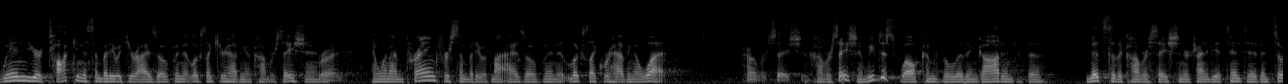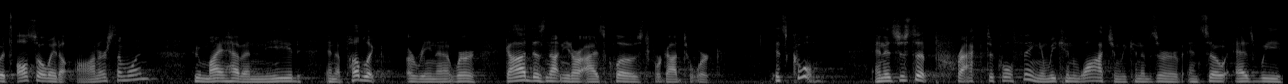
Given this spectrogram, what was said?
When you're talking to somebody with your eyes open, it looks like you're having a conversation. Right. And when I'm praying for somebody with my eyes open, it looks like we're having a what? Conversation. A conversation. We've just welcomed the living God into the midst of the conversation or trying to be attentive. And so it's also a way to honor someone who might have a need in a public arena where God does not need our eyes closed for God to work. It's cool. And it's just a practical thing, and we can watch and we can observe. And so as we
